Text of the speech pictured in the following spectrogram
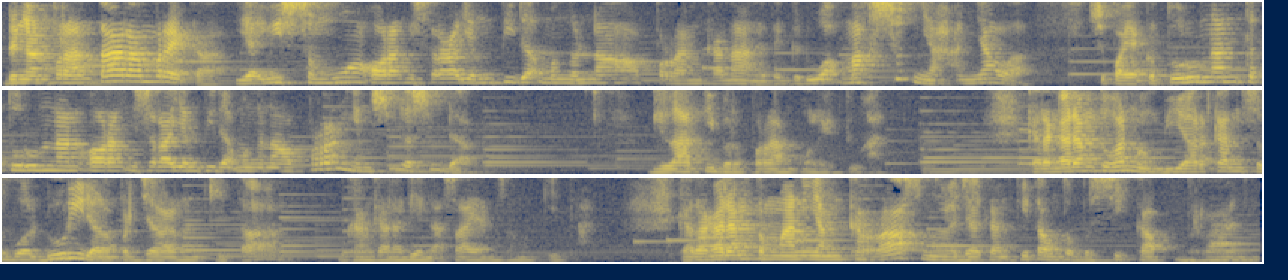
Dengan perantara mereka, ya ini semua orang Israel yang tidak mengenal perang kanan. Yang kedua, maksudnya hanyalah supaya keturunan-keturunan orang Israel yang tidak mengenal perang yang sudah-sudah dilatih berperang oleh Tuhan. Kadang-kadang Tuhan membiarkan sebuah duri dalam perjalanan kita bukan karena dia nggak sayang sama kita. Kadang-kadang teman yang keras mengajarkan kita untuk bersikap berani.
